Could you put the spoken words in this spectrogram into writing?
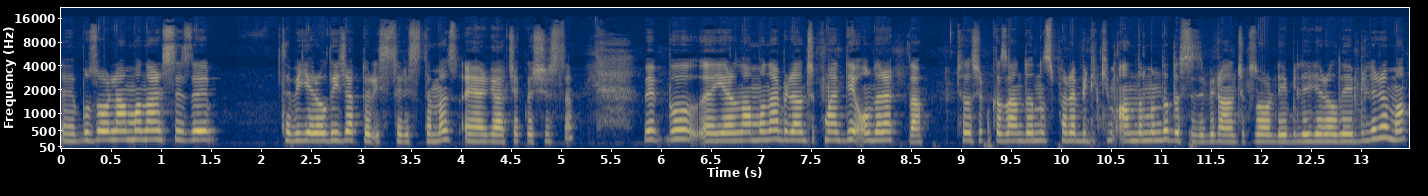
E, bu zorlanmalar sizi tabii yaralayacaktır ister istemez eğer gerçekleşirse. Ve bu e, yaralanmalar birazcık maddi olarak da çalışıp kazandığınız para birikim anlamında da sizi birazcık zorlayabilir, yaralayabilir ama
